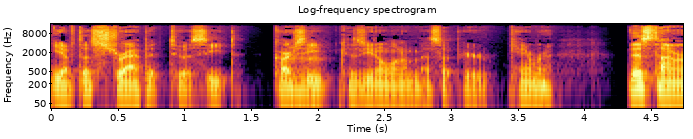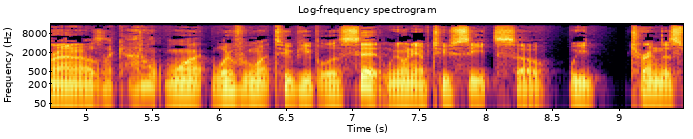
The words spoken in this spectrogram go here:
you have to strap it to a seat, car Mhm. seat, because you don't want to mess up your camera. This time around, I was like, I don't want. What if we want two people to sit? and We only have two seats, so we turned this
